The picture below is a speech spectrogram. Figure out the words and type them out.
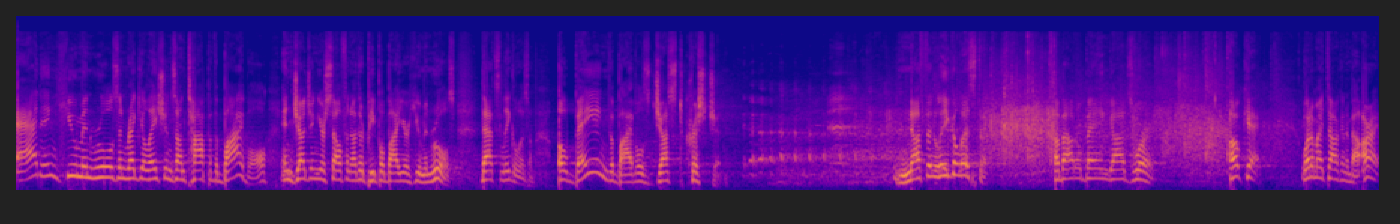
adding human rules and regulations on top of the Bible and judging yourself and other people by your human rules. That's legalism. Obeying the Bible's just Christian. Nothing legalistic about obeying God's word. Okay. What am I talking about? All right.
